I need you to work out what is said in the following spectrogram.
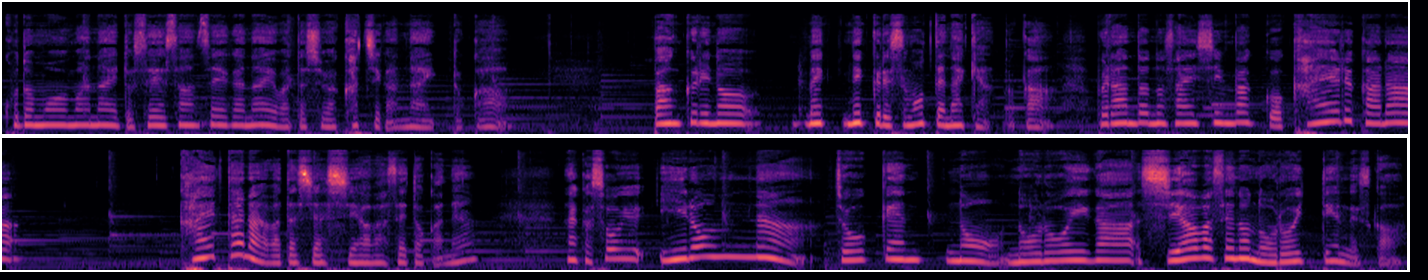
子供を産まないと生産性がない私は価値がないとかバンクリのネックレス持ってなきゃとかブランドの最新バッグを買えるから買えたら私は幸せとかね。なんかそういういろんな条件の呪いが幸せの呪いっていうんですか。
